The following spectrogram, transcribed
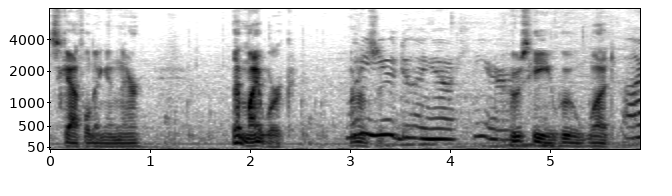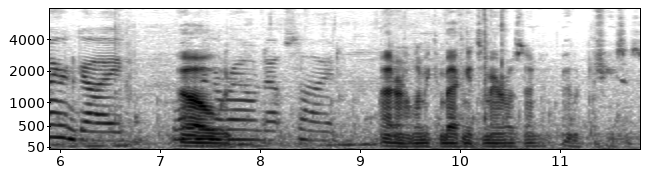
scaffolding in there. That might work. What are see- you doing out here? Who's he? Who? What? Iron guy Oh. around outside. I don't know. Let me come back and get some arrows then. Oh, Jesus.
